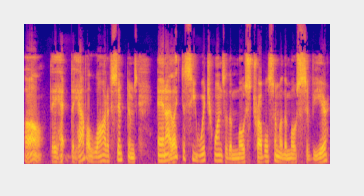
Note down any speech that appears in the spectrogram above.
oh, they, ha- they have a lot of symptoms. And I like to see which ones are the most troublesome or the most severe.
